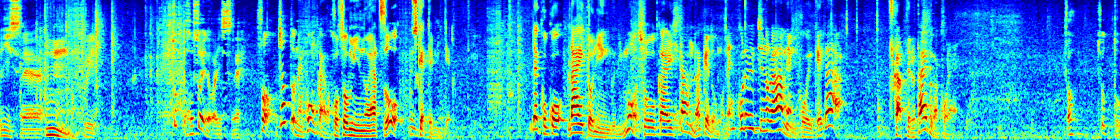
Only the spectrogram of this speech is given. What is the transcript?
いいっすね。ょうん。かっこいいちょっと細いのがいいっすね。そうちょっとね今回は細身のやつをつけてみてるっていう、でここライトニングにも紹介したんだけどもねこれうちのラーメン小池が使使ってるタイプがこれ。あちょっと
